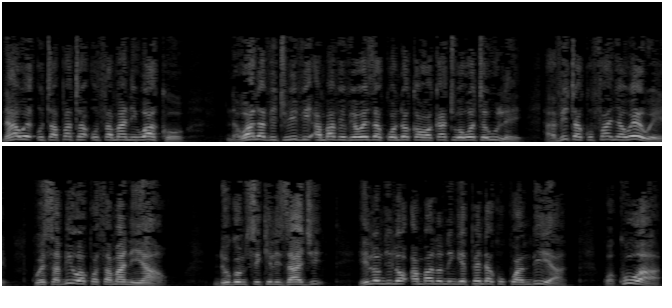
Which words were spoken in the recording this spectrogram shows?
nawe utapata uthamani wako na wala vitu hivi ambavyo vyaweza kuondoka wakati wowote wa ule havitakufanya wewe kuhesabiwa kwa thamani yao. Ndugu msikilizaji hilo ndilo ambalo ningependa kukwambia kwa kuwa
